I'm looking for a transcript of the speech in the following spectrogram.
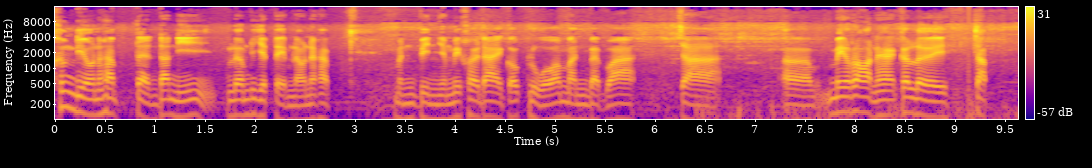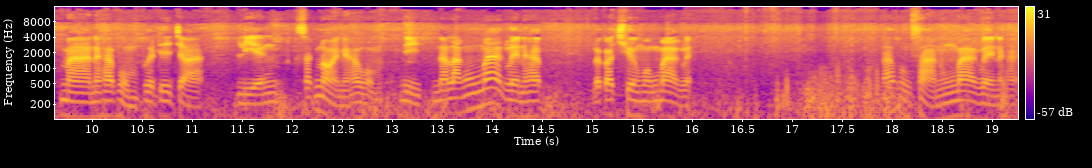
ครึ่งเดียวนะครับ แต่ด้านนี้เริ่มที่จะเต็มแล้วนะครับ มันบินยังไม่ค่อยได้ก็กลัวว่ามันแบบว่าจะไม่รอดนะฮะก็เลยจับมานะครับผมเพื่อที่จะเลี้ยงสักหน่อยนะครับผมนี่น่ารักมากๆเลยนะครับ แล้วก็เชื่องมากๆเลย น่าสงสารมากๆเลยนะฮะ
